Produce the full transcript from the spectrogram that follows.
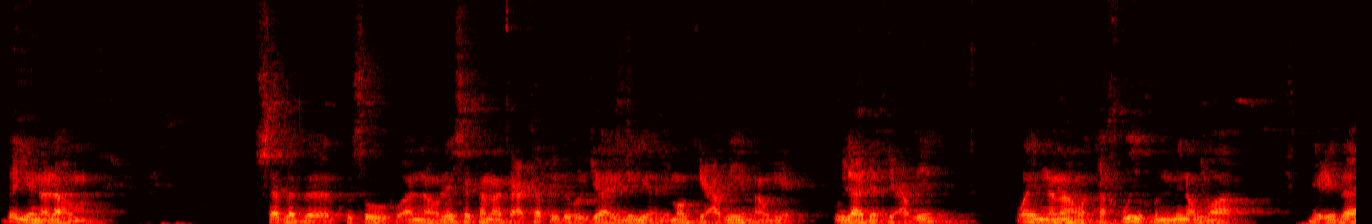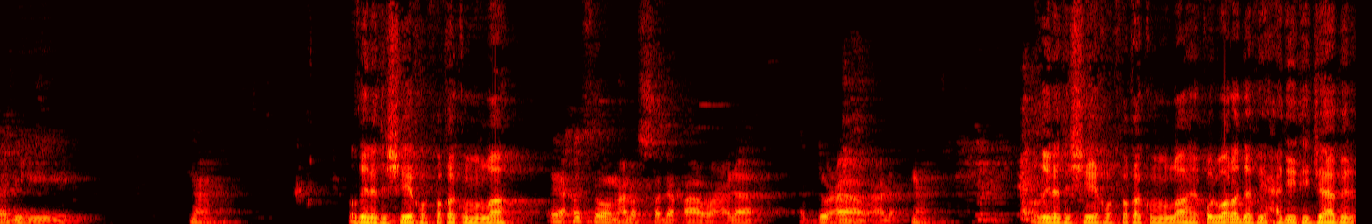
بين لهم سبب الكسوف وأنه ليس كما تعتقده الجاهلية لموت عظيم أو لولادة عظيم وإنما هو تخويف من الله لعباده. نعم. فضيلة الشيخ وفقكم الله. يحثهم على الصدقة وعلى الدعاء وعلى نعم. فضيلة الشيخ وفقكم الله. يقول ورد في حديث جابر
